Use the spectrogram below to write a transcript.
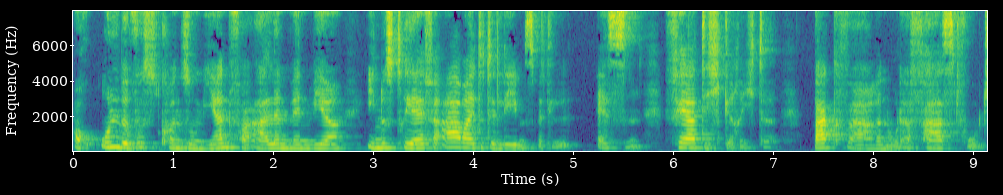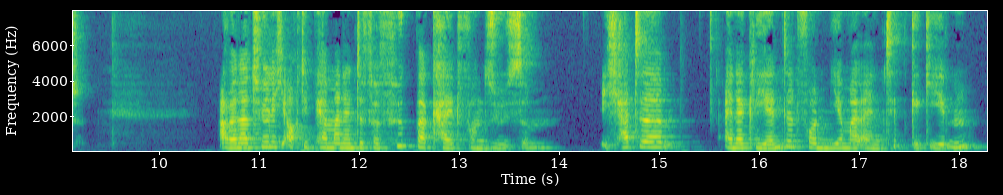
auch unbewusst konsumieren, vor allem wenn wir industriell verarbeitete Lebensmittel essen, Fertiggerichte, Backwaren oder Fastfood. Aber natürlich auch die permanente Verfügbarkeit von Süßem. Ich hatte einer Klientin von mir mal einen Tipp gegeben,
